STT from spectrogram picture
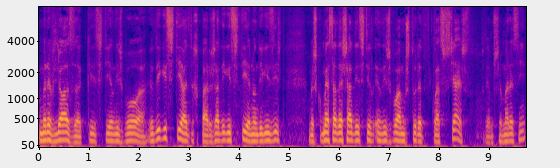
maravilhosa que existia em Lisboa, eu digo existia, olha, repara, já digo existia, não digo existe, mas começa a deixar de existir em Lisboa a mistura de classes sociais, podemos chamar assim,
